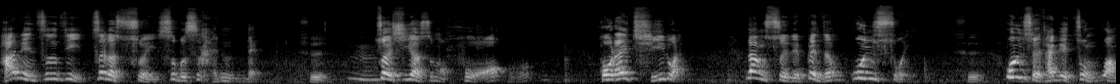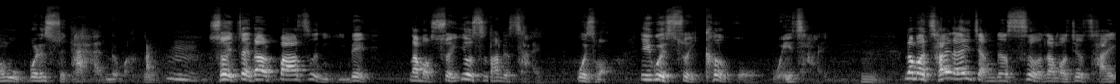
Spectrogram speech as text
寒冷之地，这个水是不是很冷？是。最需要什么？火，火来取暖。让水呢变成温水，是温水才可以种万物，不能水太寒了嘛。嗯，所以在他的八字里面，那么水又是他的财，为什么？因为水克火为财。嗯，那么财来讲的色那么就财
